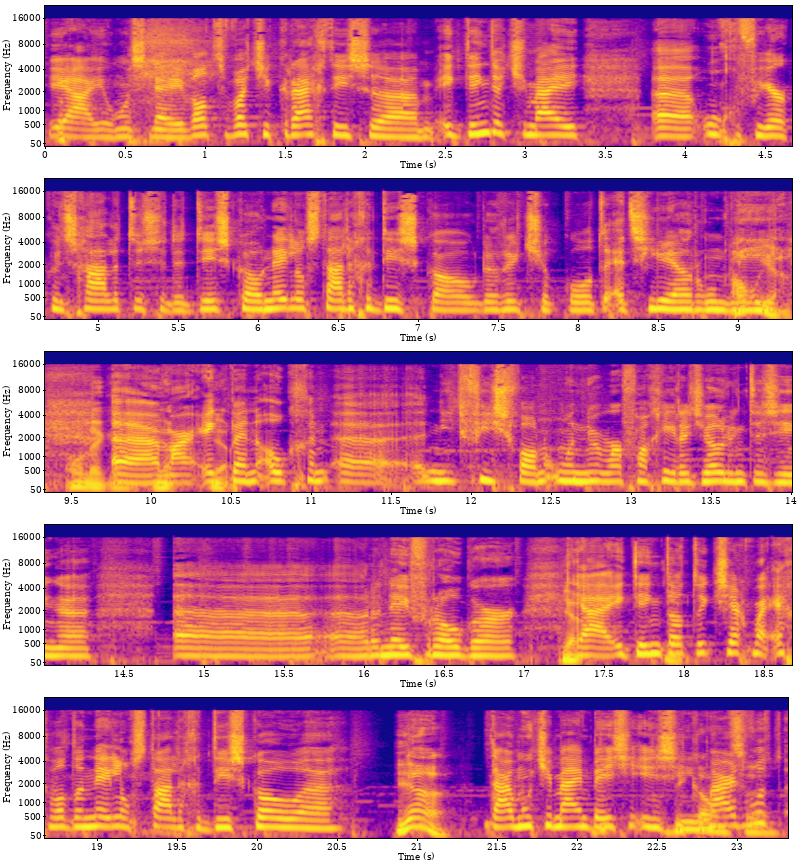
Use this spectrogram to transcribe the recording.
ja, jongens, nee. Wat, wat je krijgt is... ehm, ik denk dat je mij eh, ongeveer kunt schalen tussen de disco... Nederlandstalige disco, de Rutje Kot, de Edcilia Rondi. Oh ja, oh lekker. Eh, Ja, maar ik ja. ben ook gen- eh, niet vies van om een nummer van Gerard Joling te zingen... Eh, René Vroger. Ja. Ja. ik denk dat ik zeg maar echt wel de Nederlandstalige disco... eh, Ja, daar moet je mij een beetje in zien. kant, maar het wordt,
